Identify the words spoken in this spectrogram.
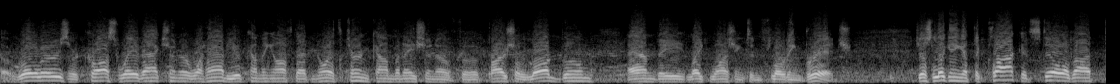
uh, rollers or cross wave action or what have you coming off that north turn combination of uh, partial log boom and the Lake Washington floating bridge. Just looking at the clock, it's still about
